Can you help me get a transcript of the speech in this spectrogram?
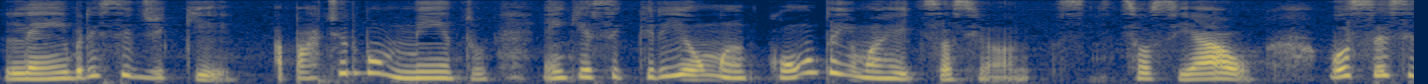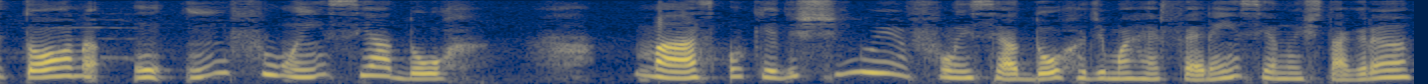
Lembre-se de que, a partir do momento em que se cria uma conta em uma rede social, você se torna um influenciador. Mas o que distingue o influenciador de uma referência no Instagram,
